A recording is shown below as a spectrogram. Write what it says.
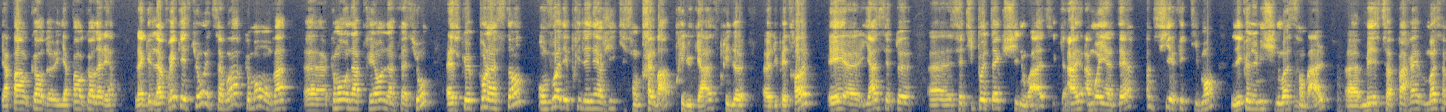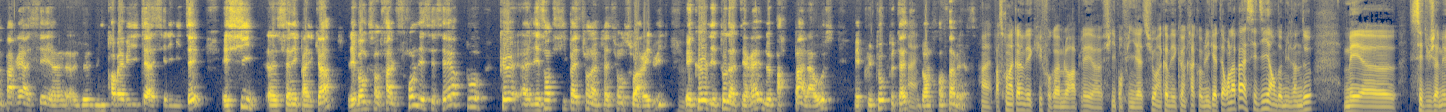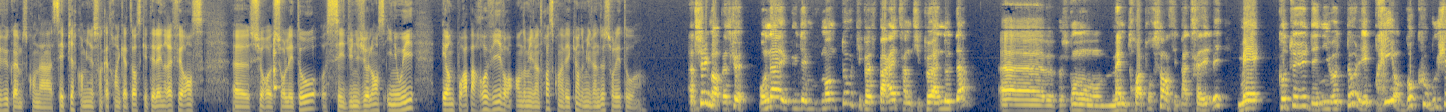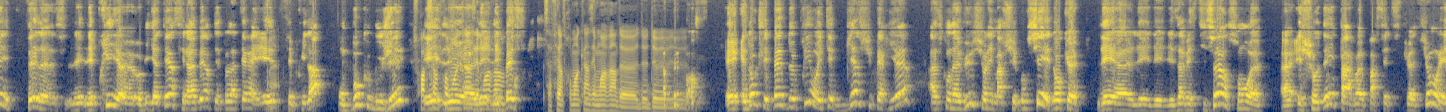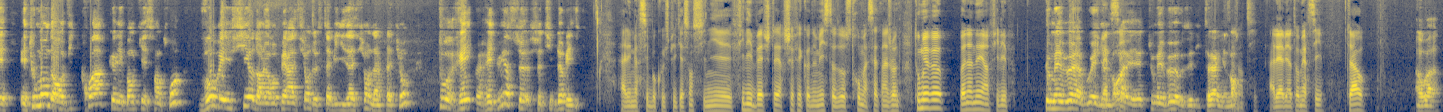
Il n'y a pas encore de, il a pas encore d'alerte. La, la, vraie question est de savoir comment on va, euh, comment on appréhende l'inflation. Est-ce que pour l'instant, on voit des prix de l'énergie qui sont très bas, prix du gaz, prix de, euh, du pétrole, et euh, il y a cette, euh, cette hypothèque chinoise à, moyen terme, si effectivement l'économie chinoise s'emballe, mais ça paraît, moi ça me paraît assez d'une probabilité assez limitée. Et si ce n'est pas le cas, les banques centrales feront le nécessaire pour que les anticipations d'inflation soient réduites et que les taux d'intérêt ne partent pas à la hausse, mais plutôt peut-être dans le sens inverse. Ouais, parce qu'on a quand même vécu, il faut quand même le rappeler, euh, Philippe, on finit là-dessus, on a quand même vécu un crack obligataire. On l'a pas assez dit hein, en 2022, mais euh, c'est du jamais vu quand même. Ce qu'on a, c'est pire qu'en 1994, qui était là une référence sur sur les taux. C'est d'une violence inouïe, et on ne pourra pas revivre en 2023 ce qu'on a vécu en 2022 sur les taux. Hein. Absolument, parce que on a eu des mouvements de taux qui peuvent paraître un petit peu anodins, euh, parce qu'on même 3%, c'est pas très élevé, mais compte tenu des niveaux de taux, les prix ont beaucoup bougé. Les, les, prix euh, obligataires, c'est l'inverse des taux d'intérêt, et ces prix-là ont beaucoup bougé. Je crois que entre moins 15 et moins 20. Baisses... Ça fait entre moins 15 et moins 20 de. de, de... Et, et, donc, les baisses de prix ont été bien supérieures à ce qu'on a vu sur les marchés boursiers. Et donc, euh, euh, les, investisseurs sont euh, échaudés par, par cette situation et, et, tout le monde a envie de croire que les banquiers centraux vont réussir dans leur opération de stabilisation de l'inflation pour réduire ce, ce, type de risque. Allez, merci beaucoup. Explication signée Philippe Wechter, chef économiste d'Ostrom Asset Management. Tous mes voeux. Bonne année, hein, Philippe. Tous mes voeux à vous également et tous mes voeux aux éditeurs également. Gentil. Allez, à bientôt. Merci. Ciao. Au revoir.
